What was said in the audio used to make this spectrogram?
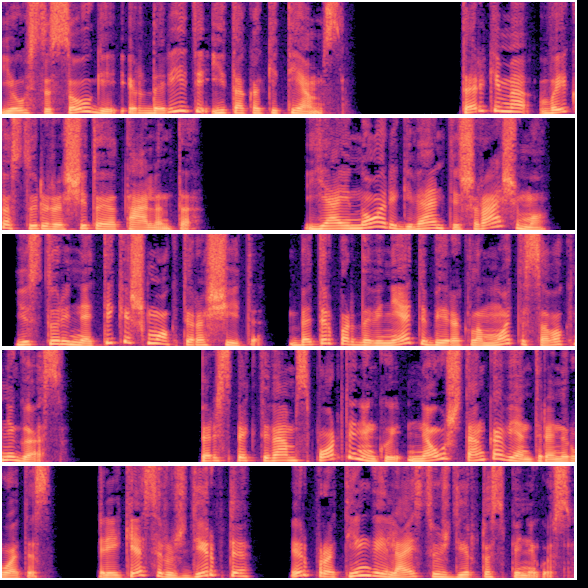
jausti saugiai ir daryti įtaką kitiems. Tarkime, vaikas turi rašytojo talentą. Jei nori gyventi iš rašymo, jis turi ne tik išmokti rašyti, bet ir pardavinėti bei reklamuoti savo knygas. Perspektyviam sportininkui neužtenka vien treniruotis, reikės ir uždirbti ir protingai leisti uždirbtus pinigus.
